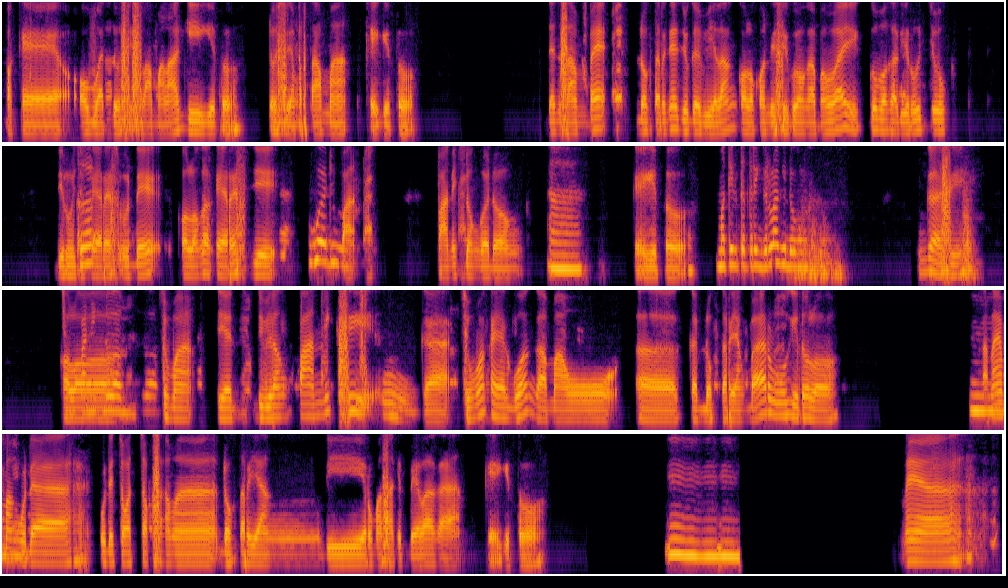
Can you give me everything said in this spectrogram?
pakai obat dosis lama lagi gitu. Dosis yang pertama kayak gitu dan sampai dokternya juga bilang kalau kondisi gue nggak baik gue bakal dirujuk. Dirujuk ke RSUD kalau nggak ke RSJ waduh. Pa panik dong gue dong. Uh, kayak gitu. Makin ke trigger lagi dong. Enggak sih. Kalau cuma ya dibilang panik sih enggak cuma kayak gue nggak mau uh, ke dokter yang baru gitu loh hmm. karena emang udah udah cocok sama dokter yang di rumah sakit Bella kan kayak gitu hmm. nah ya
